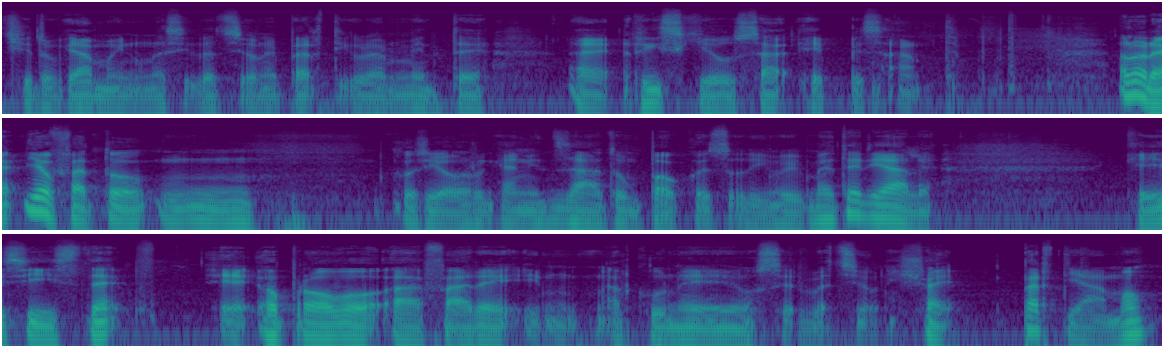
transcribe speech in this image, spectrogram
ci troviamo in una situazione particolarmente eh, rischiosa e pesante. Allora, io ho fatto, mh, così ho organizzato un po' questo tipo di materiale che esiste e provo a fare alcune osservazioni. Cioè, partiamo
